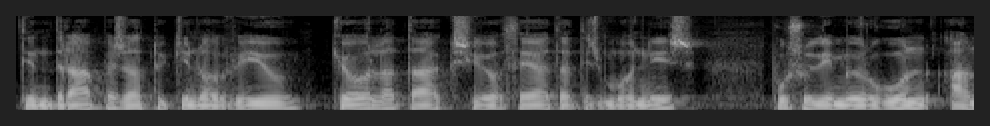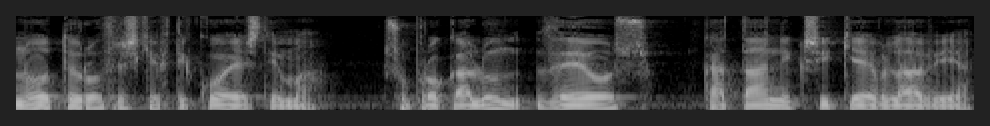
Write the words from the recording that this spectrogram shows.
την τράπεζα του κοινοβίου και όλα τα αξιοθέατα της Μονής που σου δημιουργούν ανώτερο θρησκευτικό αίσθημα, σου προκαλούν δέος, κατάνοιξη και ευλάβεια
